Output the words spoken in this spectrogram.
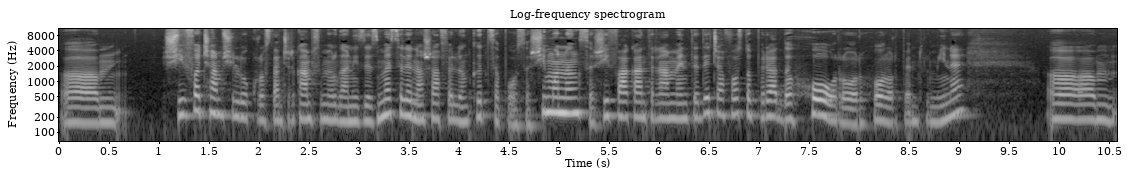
Uh, și făceam și lucrul ăsta, încercam să-mi organizez mesele în așa fel încât să pot să și mănânc, să și fac antrenamente. Deci a fost o perioadă horror, horror pentru mine. Uh,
